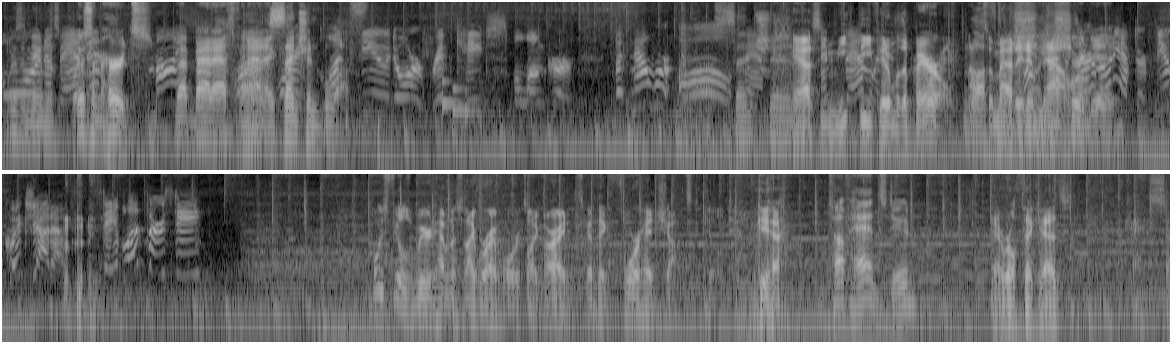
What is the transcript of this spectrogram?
What is the name of this place? There's some hurts. That badass Uh, fanatic. Ascension Bluff. But now we're. Cassie, meat thief hit him with a barrel. Not so mad at him now. Sure did. After a few quick shout-outs. Stay bloodthirsty. Always feels weird having a sniper rifle where it's like, all right, it's gonna take four headshots to kill a dude. Yeah. Tough heads, dude. Yeah, real thick heads. Okay, so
